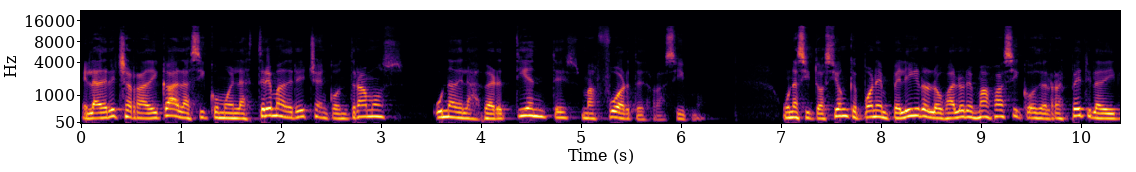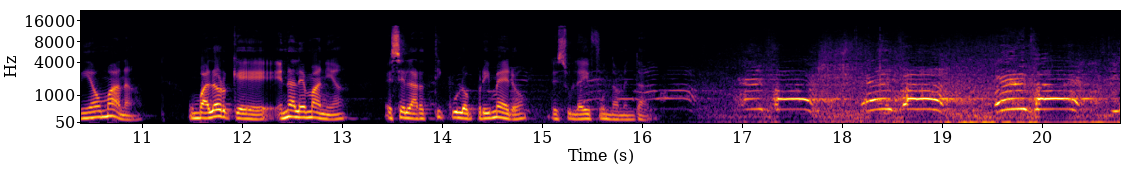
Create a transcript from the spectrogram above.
En la derecha radical, así como en la extrema derecha, encontramos una de las vertientes más fuertes del racismo. Una situación que pone en peligro los valores más básicos del respeto y la dignidad humana, un valor que en Alemania es el artículo primero de su ley fundamental. ¡2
